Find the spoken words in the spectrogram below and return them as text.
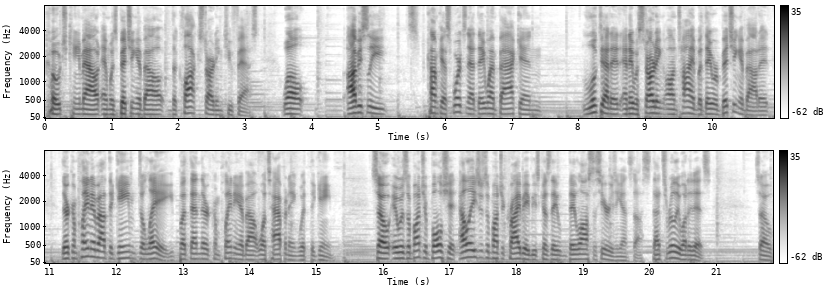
coach came out and was bitching about the clock starting too fast. Well, obviously Comcast Sportsnet they went back and looked at it and it was starting on time, but they were bitching about it. They're complaining about the game delay, but then they're complaining about what's happening with the game. So it was a bunch of bullshit. LA's just a bunch of crybabies because they they lost the series against us. That's really what it is. So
